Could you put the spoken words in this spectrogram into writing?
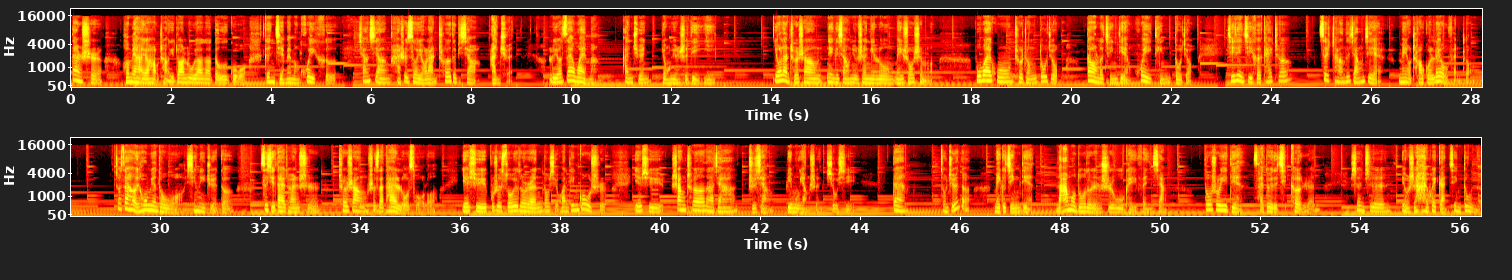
但是后面还有好长一段路要到德国跟姐妹们会合，想想还是坐游览车的比较安全。旅游在外嘛，安全永远是第一。游览车上那个小女生一路没说什么，不外乎车程多久，到了景点会停多久。几点集合？开车最长的讲解没有超过六分钟。坐在很后面的我，心里觉得自己带团时车上实在太啰嗦了。也许不是所有的人都喜欢听故事，也许上车大家只想闭目养神休息，但总觉得每个景点那么多的人事物可以分享。多说一点才对得起客人，甚至有时还会赶进度呢。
